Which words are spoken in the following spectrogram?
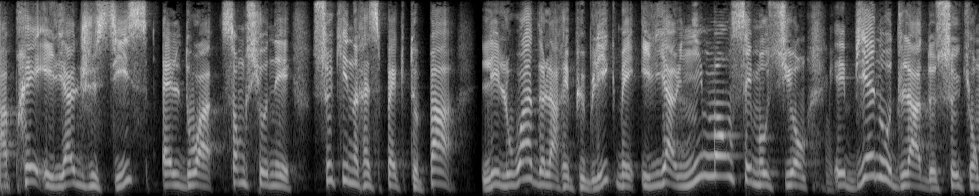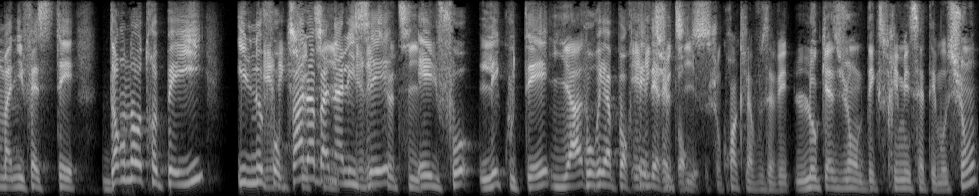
Après, il y a une justice. Elle doit sanctionner ceux qui ne respectent pas les lois de la République, mais il y a une immense émotion et bien au-delà de ceux qui ont manifesté dans notre pays, il ne faut pas la banaliser et il faut l'écouter pour y apporter des réponses. Je crois que là, vous avez l'occasion d'exprimer cette émotion.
